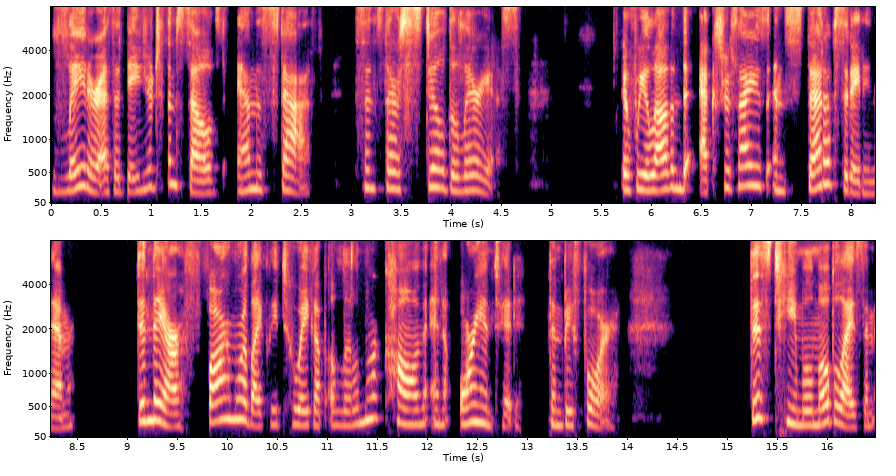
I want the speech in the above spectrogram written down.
later as a danger to themselves and the staff since they're still delirious. If we allow them to exercise instead of sedating them, then they are far more likely to wake up a little more calm and oriented than before. This team will mobilize them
